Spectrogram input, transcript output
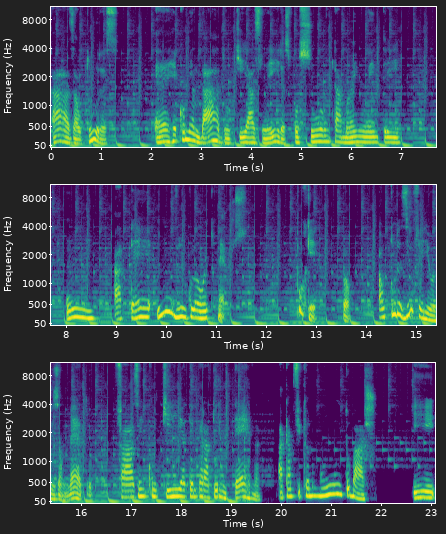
às alturas, é recomendado que as leiras possuam tamanho entre 1 até 1,8 metros. Por quê? Bom, Alturas inferiores a um metro fazem com que a temperatura interna acabe ficando muito baixo e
